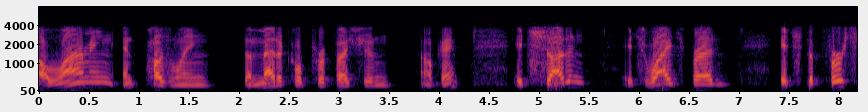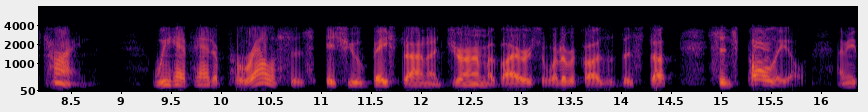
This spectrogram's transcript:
alarming and puzzling the medical profession. Okay? It's sudden, it's widespread. It's the first time we have had a paralysis issue based on a germ, a virus, or whatever causes this stuff since polio. I mean,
